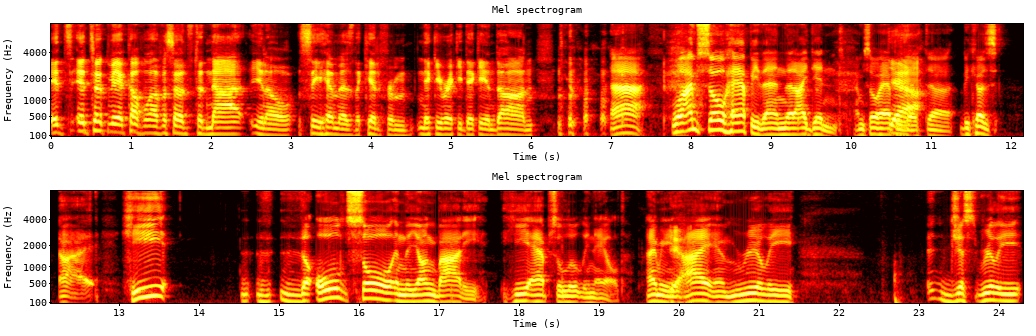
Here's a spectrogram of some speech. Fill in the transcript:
it it took me a couple episodes to not, you know, see him as the kid from Nicky, Ricky, Dicky, and Dawn. ah, well, I'm so happy then that I didn't. I'm so happy Yeah. that uh, because uh, he, th- the old soul in the young body, he absolutely nailed. I mean, Yeah. I am really, just really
